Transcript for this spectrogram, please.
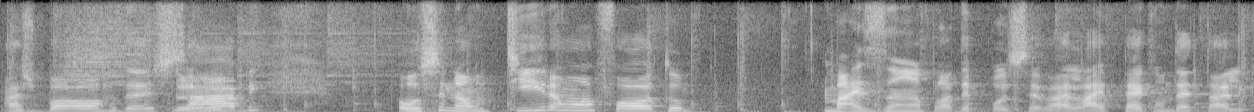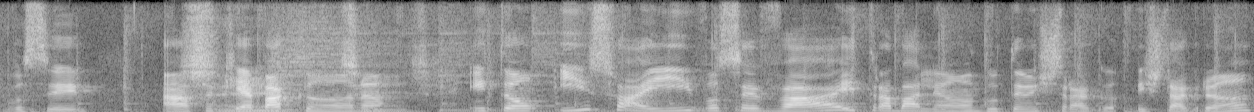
as bordas, Uhum. sabe? Ou se não, tira uma foto mais ampla, depois você vai lá e pega um detalhe que você acha que é Sim, bacana. sim, sim. Então, isso aí você vai trabalhando o teu Instagram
